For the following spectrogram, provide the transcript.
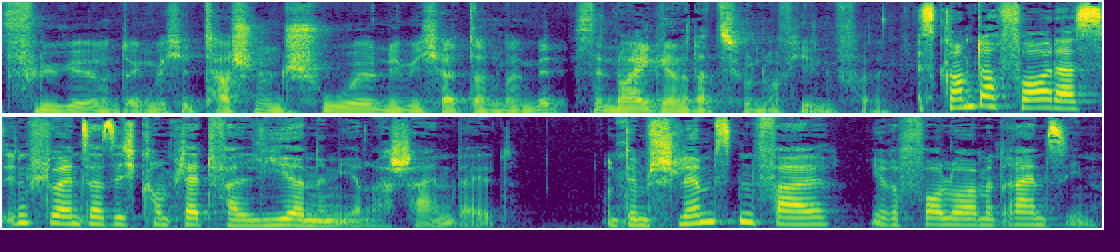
Flüge und irgendwelche Taschen und Schuhe nehme ich halt dann mal mit. Das ist eine neue Generation auf jeden Fall. Es kommt auch vor, dass Influencer sich komplett verlieren in ihrer Scheinwelt und im schlimmsten Fall ihre Follower mit reinziehen.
